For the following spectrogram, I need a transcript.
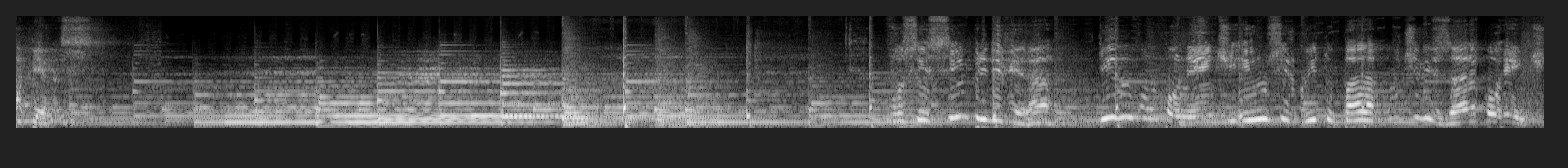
apenas. Você sempre deverá ter um componente e um circuito para utilizar a corrente.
